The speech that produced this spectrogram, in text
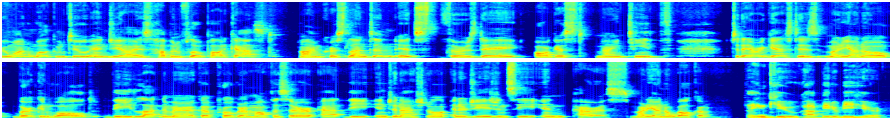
everyone. Welcome to NGI's Hub and Flow podcast. I'm Chris Lenton. It's Thursday, August 19th. Today, our guest is Mariano Berkenwald, the Latin America Program Officer at the International Energy Agency in Paris. Mariano, welcome. Thank you. Happy to be here.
